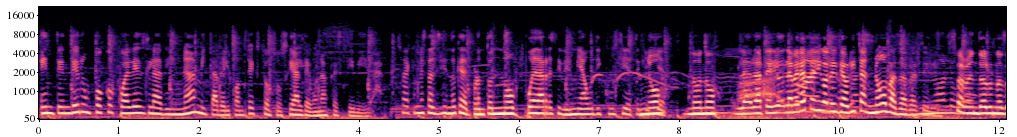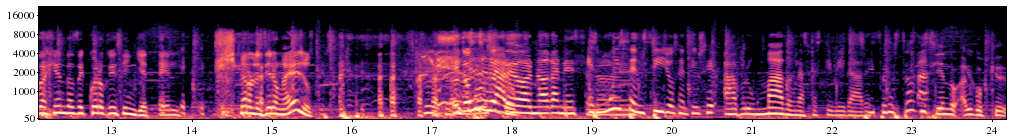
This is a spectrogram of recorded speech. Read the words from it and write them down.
entender un poco cuál es la dinámica del contexto social de una festividad. O sea, que me estás diciendo que de pronto no pueda recibir mi Audi Q7 que No, quiero? no, no. La, la te- la verdad te digo, desde ahorita no vas a recibir. No lo Saben dar unas agendas de cuero que dicen Yetel. Claro, les dieron a ellos. pues. Entonces, es claro, peor, no hagan eso. es no muy sencillo sentirse abrumado en las festividades. Sí, pero estás diciendo algo que.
